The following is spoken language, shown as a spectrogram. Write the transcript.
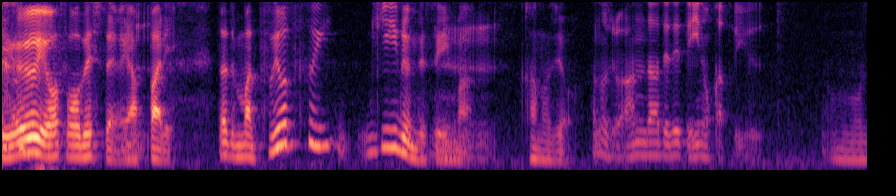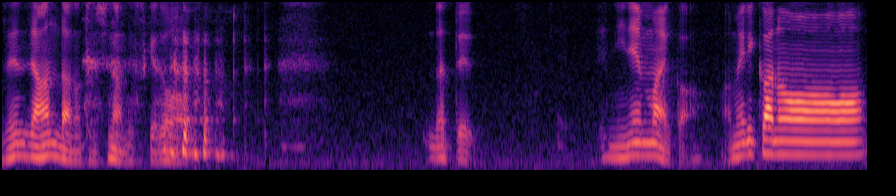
いう予想でしたよやっぱり。だってまあ強すぎるんですうよ今、うん。彼女。彼女はアンダーで出ていいのかという。もう全然アンダーの年なんですけど。だって2年前か。アメリカの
